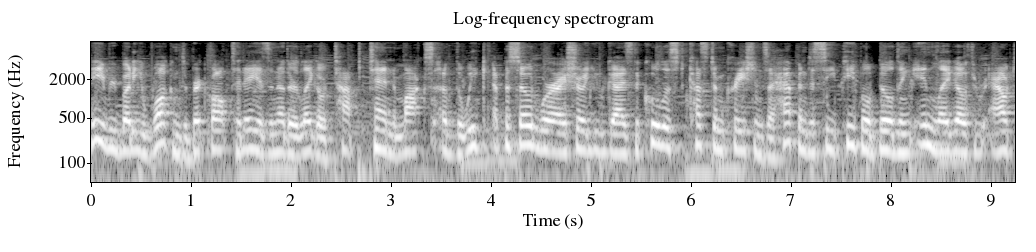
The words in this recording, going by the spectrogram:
Hey everybody, welcome to Brick Vault. Today is another LEGO Top 10 MOCs of the Week episode where I show you guys the coolest custom creations I happen to see people building in LEGO throughout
